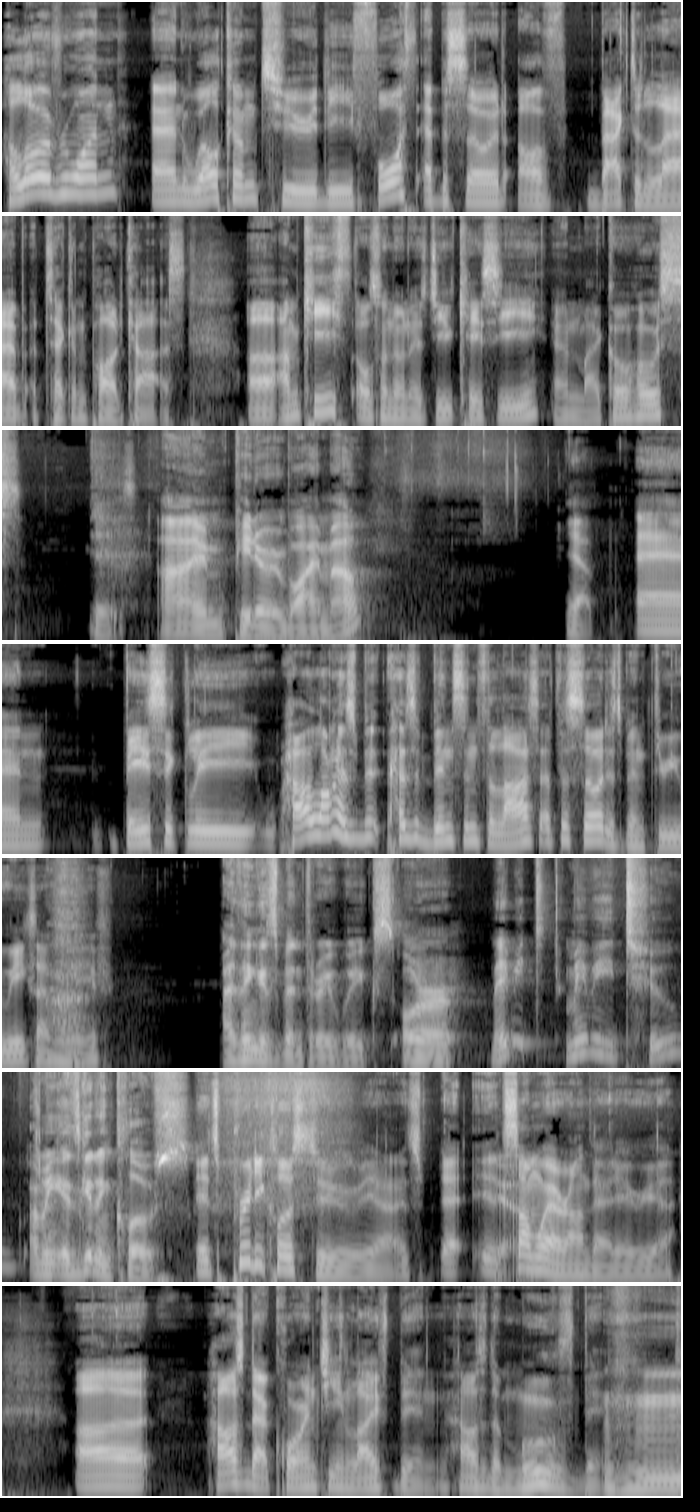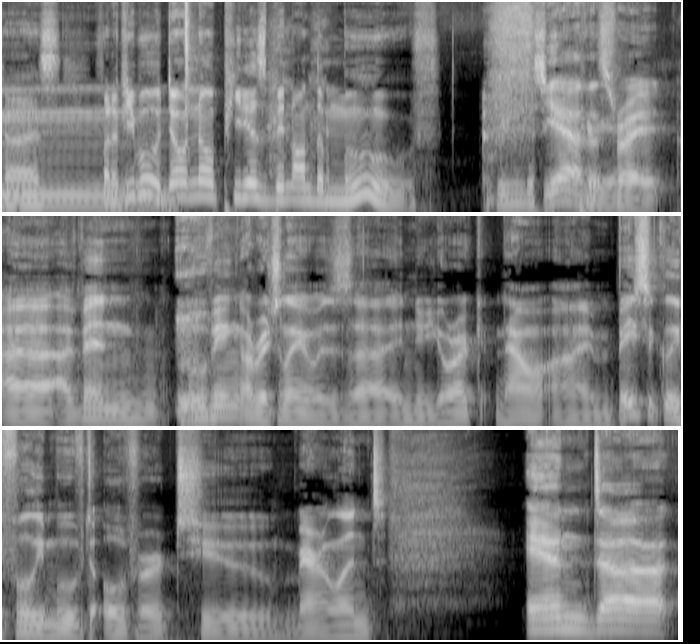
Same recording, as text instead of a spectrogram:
Hello, everyone, and welcome to the fourth episode of Back to the Lab, a Tekken podcast. Uh, I'm Keith, also known as Duke KC, and my co-host is I'm Peter Wymau. yep. And basically, how long has been, has it been since the last episode? It's been three weeks, I believe. I think it's been three weeks, or maybe maybe two. I mean, it's getting close. it's pretty close to yeah. It's uh, it's Yeah. somewhere around that area. Uh, how's that quarantine life been? How's the move been? Because for the people who don't know, Peter's been on the move during this. Yeah, that's right. Uh, I've been moving. Originally, I was uh, in New York. Now I'm basically fully moved over to Maryland. And uh,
